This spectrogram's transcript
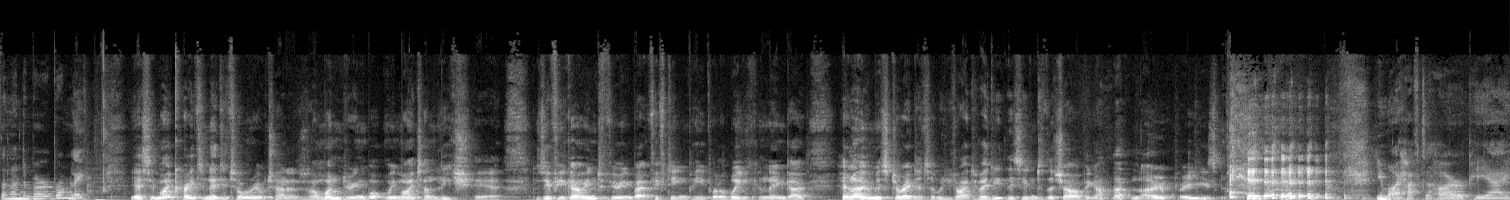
the London Borough of Bromley. Yes, it might create an editorial challenge. I'm wondering what we might unleash here. Because if you go interviewing about 15 people a week and then go, hello, Mr. Editor, would you like to edit this into the show? I'll be going, oh, no, please. You might have to hire a PA.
